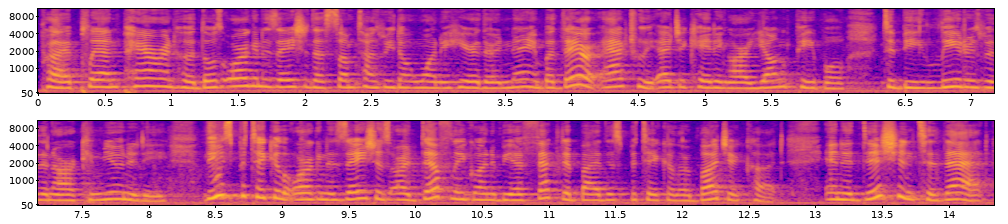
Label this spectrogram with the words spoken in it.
Planned Parenthood, those organizations that sometimes we don't want to hear their name, but they are actually educating our young people to be leaders within our community. These particular organizations are definitely going to be affected by this particular budget cut. In addition to that,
